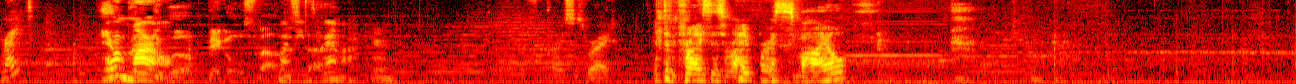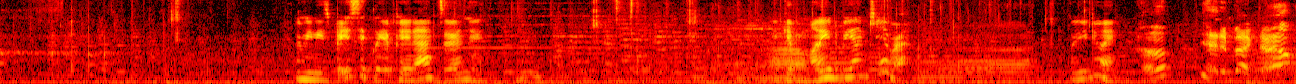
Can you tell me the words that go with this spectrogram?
Right? Or better Marl. Give her a big old smile this Marlene's time. grandma. Hmm. If the price is right. If the price is right for a smile. I mean, he's basically a paid actor, isn't he? They give him money to be on camera. What are you doing? Huh? You headed back down?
